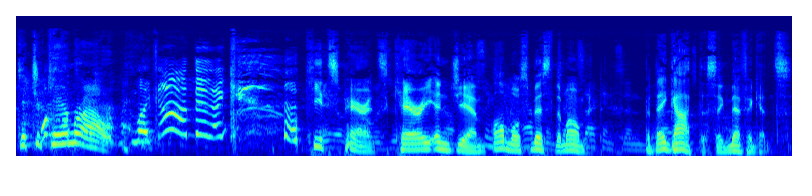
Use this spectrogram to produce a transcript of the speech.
Get your camera out. I'm like, ah, oh, then I can't. Keith's parents, Carrie and Jim, almost missed the moment, but they got the significance.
